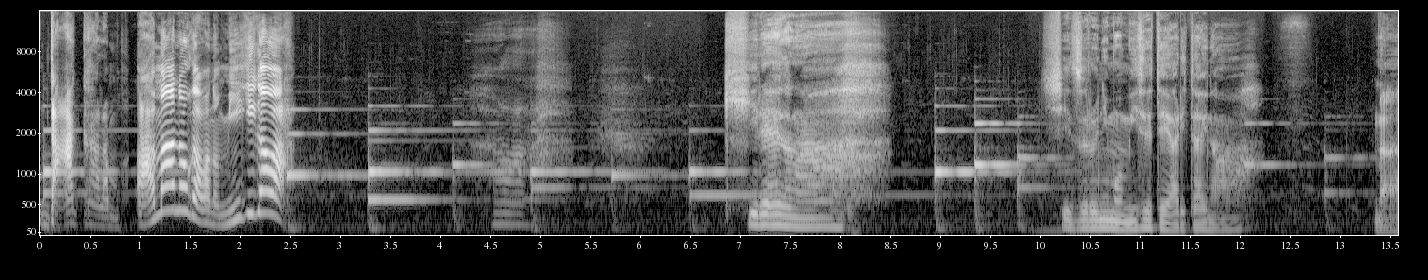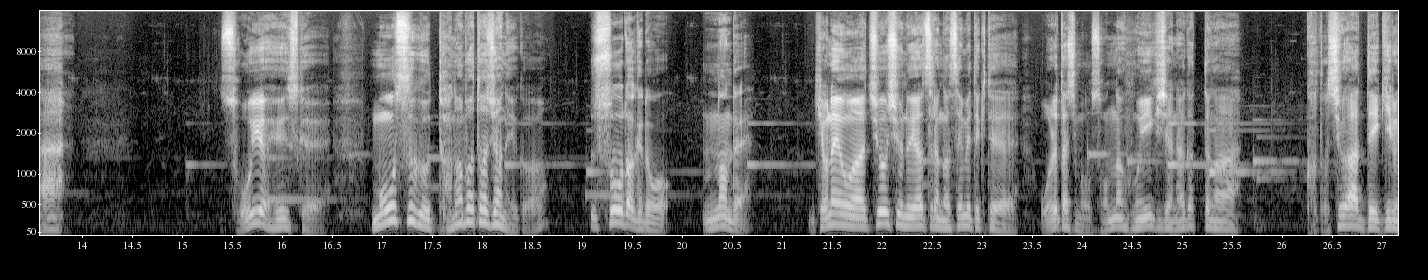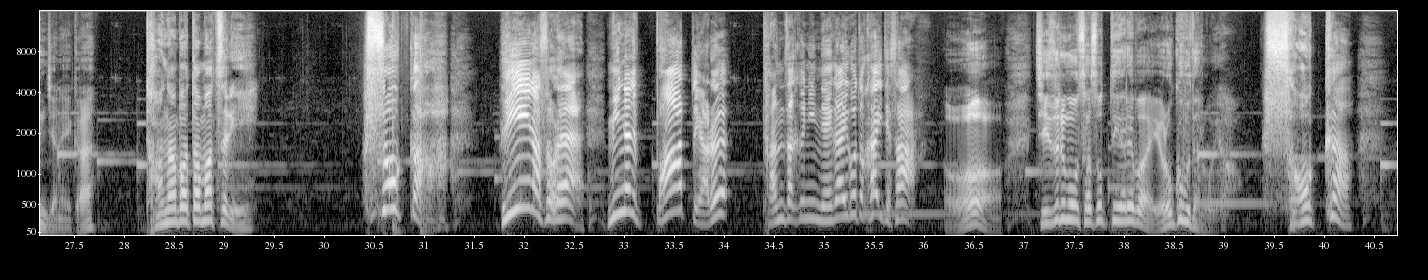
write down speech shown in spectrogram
だからもう天の川の右側綺麗だな。しずるにも見せてやりたいな。なあ。そういや平助もうすぐ七夕じゃねえか？そうだけどなんで？去年は長州のやつらが攻めてきて俺たちもそんな雰囲気じゃなかったが今年はできるんじゃねえか？七夕祭り？そっか！いいなそれ！みんなでパーッとやる？短冊に願い事書いてさおお千鶴も誘ってやれば喜ぶだろうよ。そっか。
